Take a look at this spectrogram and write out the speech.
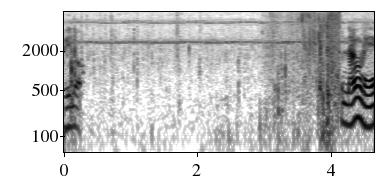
พี่เนาะจ้ะจ้ะพี่เนาะเป็นหนังแหละ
